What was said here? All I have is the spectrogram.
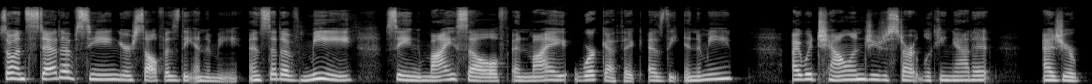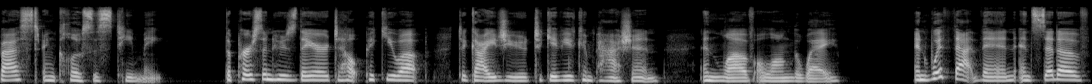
So instead of seeing yourself as the enemy, instead of me seeing myself and my work ethic as the enemy, I would challenge you to start looking at it as your best and closest teammate. The person who's there to help pick you up, to guide you, to give you compassion and love along the way. And with that, then, instead of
